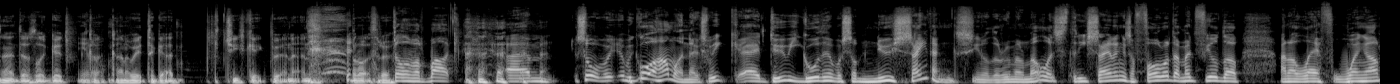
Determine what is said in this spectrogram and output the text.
It does look good. You know. Can't, can't wait to get a cheesecake put in it and brought through. Delivered back. um, so we, we go to Hamlin next week. Uh, do we go there with some new signings? You know, the rumour mill. It's three signings: a forward, a midfielder, and a left winger.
